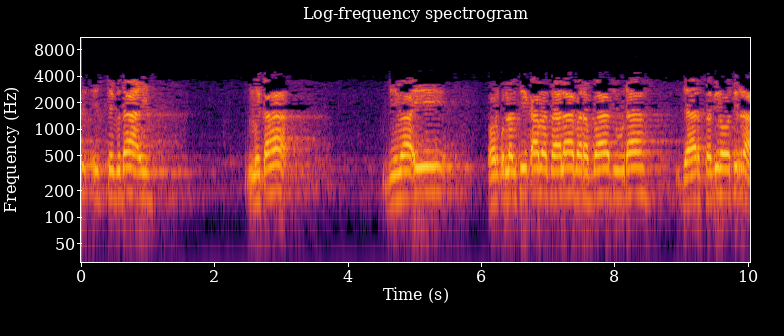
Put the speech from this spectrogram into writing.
الاستبداع نكاح جمائي والقنمتي قام سالا بربادودا جار سبيرو ترى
